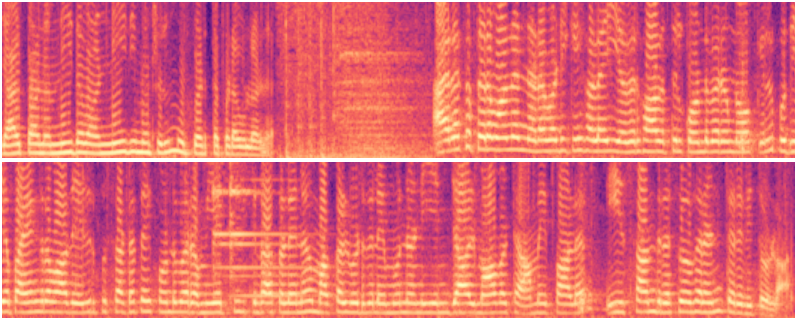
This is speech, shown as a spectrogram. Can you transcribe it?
யாழ்ப்பாணம் நீதவான் நீதிமன்றில் முற்படுத்தப்பட உள்ளனர். அரசத்தரமான நடவடிக்கைகளை எதிர்காலத்தில் கொண்டுவரும் நோக்கில் புதிய பயங்கரவாத எதிர்ப்பு சட்டத்தை கொண்டுவர முயற்சிக்கிறார்கள் என மக்கள் விடுதலை முன்னணியின் ஜாழ் மாவட்ட அமைப்பாளர் இ. சந்திரசேகரன் தெரிவித்துள்ளார்.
